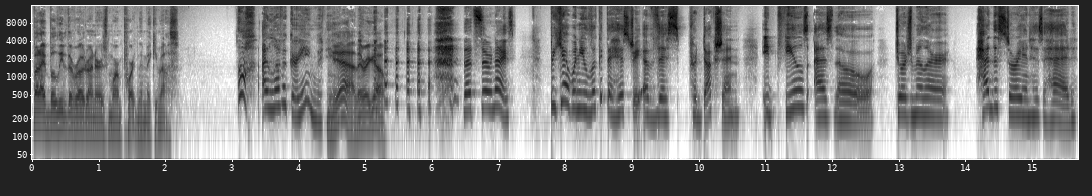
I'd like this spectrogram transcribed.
but I believe the Roadrunner is more important than Mickey Mouse. Oh, I love agreeing with you. Yeah, there we go. That's so nice. But yeah, when you look at the history of this production, it feels as though George Miller had the story in his head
